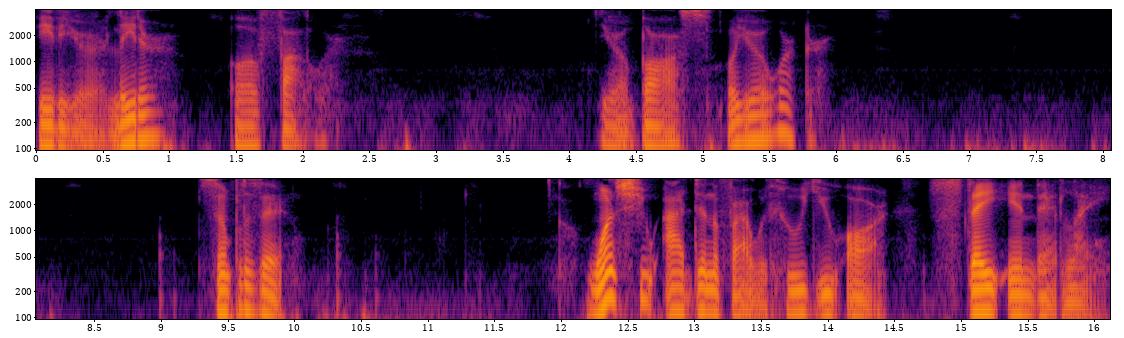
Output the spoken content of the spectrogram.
Either you're a leader or a follower. You're a boss or you're a worker. Simple as that. Once you identify with who you are, stay in that lane.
